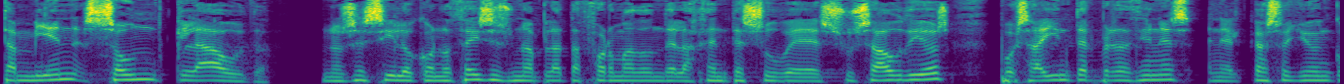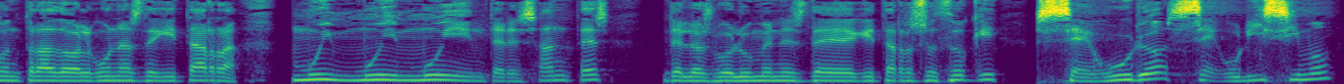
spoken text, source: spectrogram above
también SoundCloud. No sé si lo conocéis, es una plataforma donde la gente sube sus audios, pues hay interpretaciones, en el caso yo he encontrado algunas de guitarra muy, muy, muy interesantes de los volúmenes de guitarra Suzuki, seguro, segurísimo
